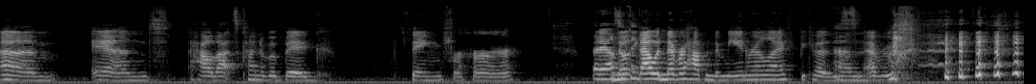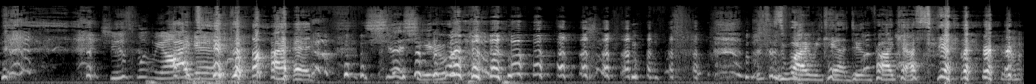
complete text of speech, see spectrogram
Um, and how that's kind of a big thing for her But I also no, think that would never happen to me in real life because Um, everyone. she just flipped me off again. God, shush you. this is why we can't do the podcast together.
